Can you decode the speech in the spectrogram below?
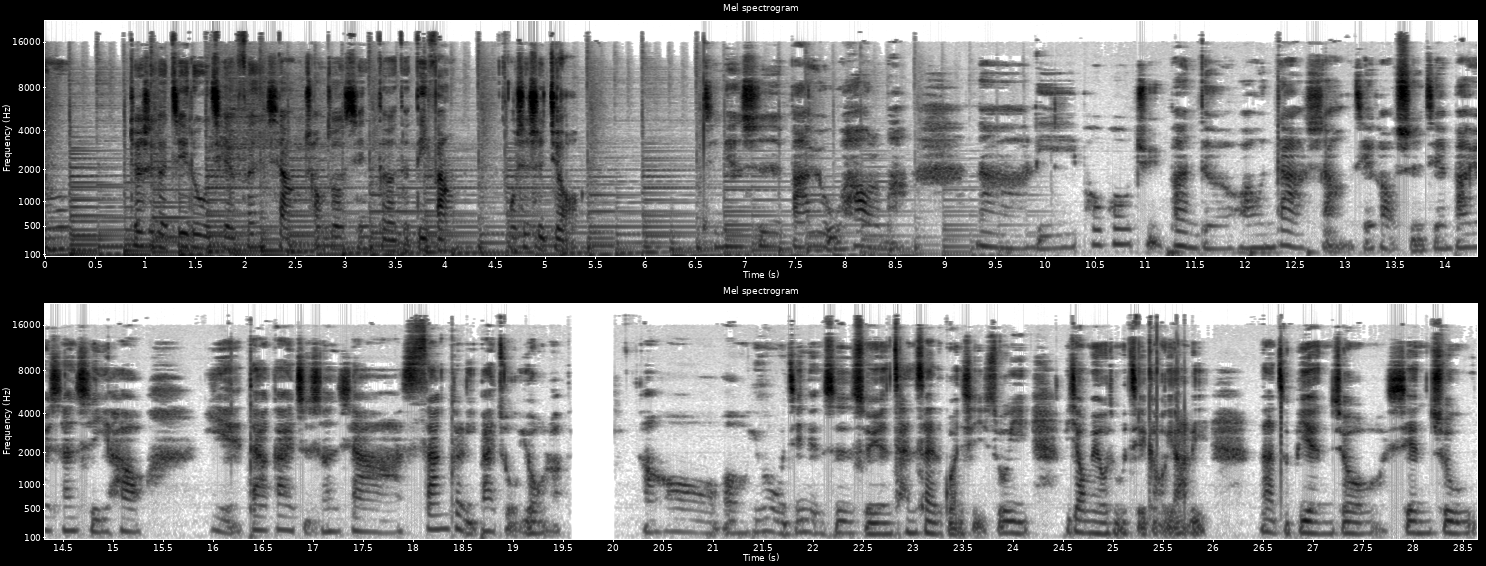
目，这是个记录且分享创作心得的地方。我是十九，今天是八月五号了嘛？那离 POPO 举办的华文大赏截稿时间八月三十一号，也大概只剩下三个礼拜左右了。然后，哦，因为我今年是随缘参赛的关系，所以比较没有什么截稿压力。那这边就先祝，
